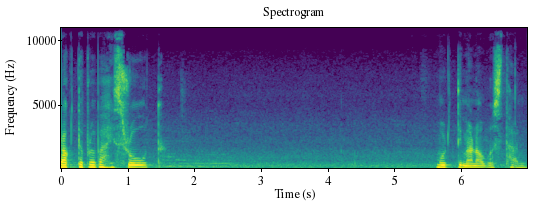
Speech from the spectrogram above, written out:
রক্তপ্রবাহী স্রোত। মূর্তিমান অবস্থান।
